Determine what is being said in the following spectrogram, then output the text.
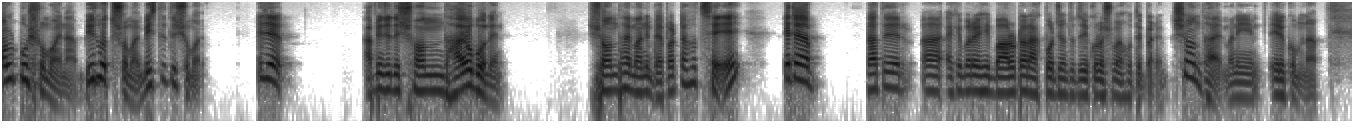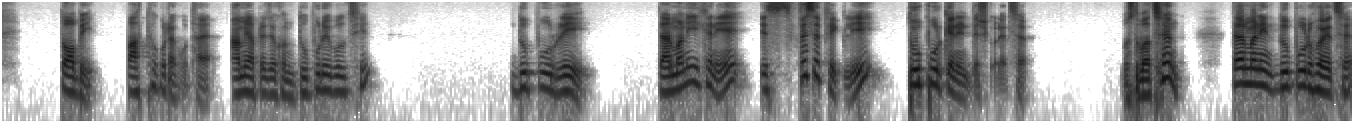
অল্প সময় না, বৃহৎ সময়, বিস্তৃত সময়। এই যে আপনি যদি সন্ধ্যায়ও বলেন, সন্ধ্যায় মানে ব্যাপারটা হচ্ছে এটা রাতের একেবারে বারোটার আগ পর্যন্ত যে কোনো সময় হতে পারে। সন্ধ্যায় মানে এরকম না। তবে পার্থক্যটা কোথায়? আমি আপনি যখন দুপুরে বলছি, দুপুরে, তার মানে এখানে স্পেসিফিকলি দুপুরকে নির্দেশ করেছে। বুঝতে পারছেন? তার মানে দুপুর হয়েছে,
